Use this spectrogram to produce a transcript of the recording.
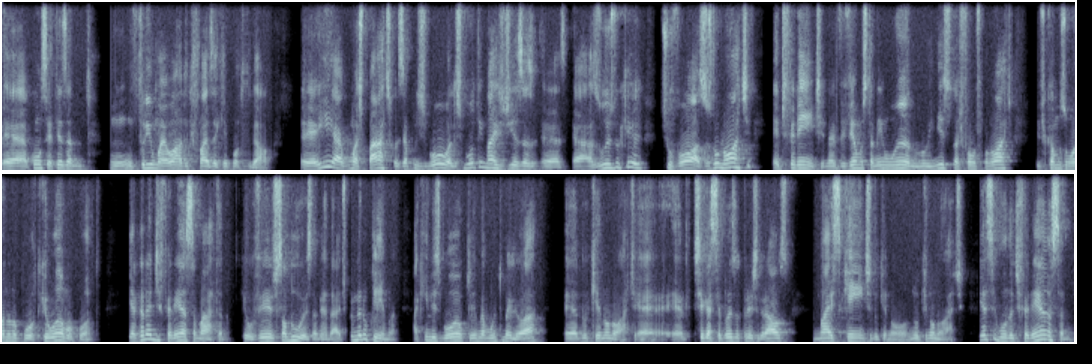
é, com certeza, um, frio maior do que faz aqui em Portugal. É, e algumas partes, por exemplo, Lisboa, Lisboa tem mais dias é, azuis do que chuvosos. No norte é diferente, né? Vivemos também um ano, no início nós fomos para o norte e ficamos um ano no Porto, que eu amo o Porto. E a grande diferença, Marta, que eu vejo, são duas, na verdade. Primeiro, o clima. Aqui em Lisboa, o clima é muito melhor é, do que no norte. É, é, chega a ser dois ou três graus mais quente do que no, no, que no norte. E a segunda diferença,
